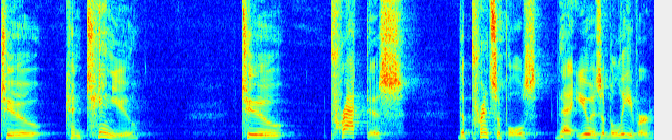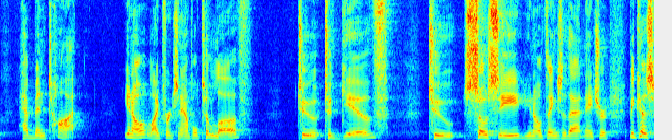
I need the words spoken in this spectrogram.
to continue to practice the principles that you as a believer have been taught. You know, like for example, to love, to, to give, to sow seed, you know, things of that nature. Because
